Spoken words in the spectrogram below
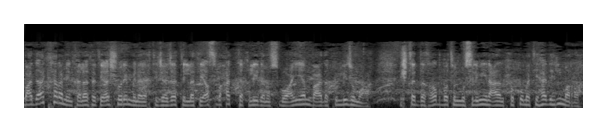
بعد أكثر من ثلاثة أشهر من الاحتجاجات التي أصبحت تقليدا أسبوعيا بعد كل جمعة اشتدت غضبة المسلمين على الحكومة هذه المرة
